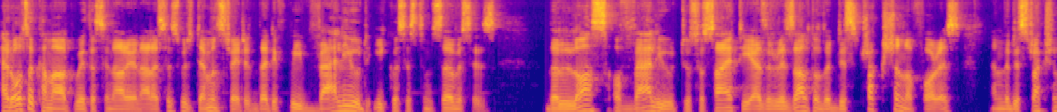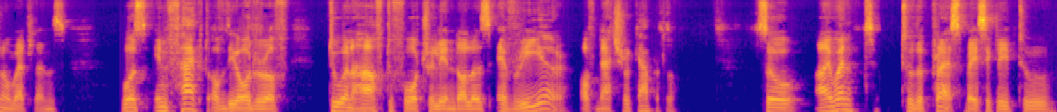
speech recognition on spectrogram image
had also come out with a scenario analysis which demonstrated that if we valued ecosystem services, the loss of value to society as a result of the destruction of forests and the destruction of wetlands was in fact of the order of two and a half to four trillion dollars every year of natural capital. So I went to the press, basically to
